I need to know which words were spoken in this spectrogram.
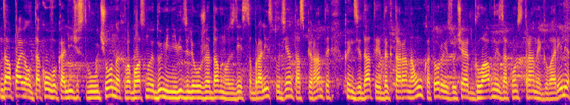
Да, Павел, такого количества ученых в областной думе не видели уже давно. Здесь собрались студенты, аспиранты, кандидаты и доктора наук, которые изучают главный закон страны. Говорили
